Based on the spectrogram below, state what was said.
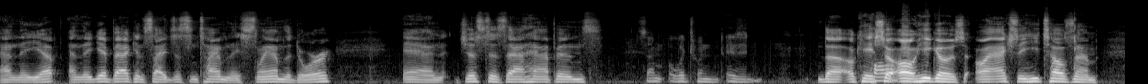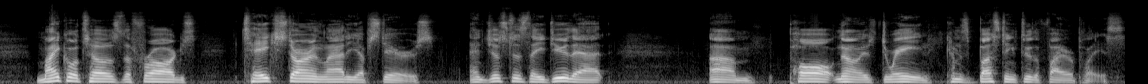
And they yep, and they get back inside just in time, and they slam the door. And just as that happens, Some which one is it? the okay, so oh, he goes. Oh, actually, he tells them. Michael tells the frogs, "Take Star and Laddie upstairs." And just as they do that, um, Paul, no, it's Dwayne comes busting through the fireplace.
